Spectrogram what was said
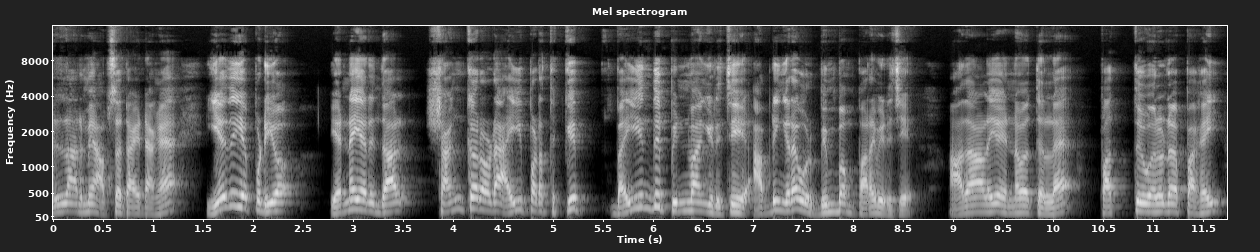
எல்லாருமே அப்செட் ஆகிட்டாங்க எது எப்படியோ எண்ணெய் அறிந்தால் ஷங்கரோட ஐ படத்துக்கு பயந்து பின்வாங்கிடுச்சு அப்படிங்கிற ஒரு பிம்பம் பரவிடுச்சு. அதனாலேயோ என்னவோ தெரியல பத்து வருட பகை.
